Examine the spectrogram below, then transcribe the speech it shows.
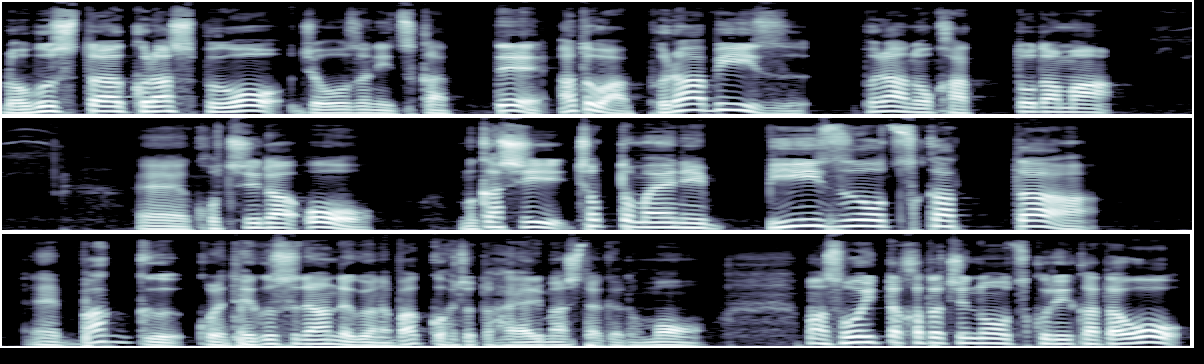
ロブスタークラスプを上手に使って、あとはプラビーズ、プラのカット玉、えーこちらを昔、ちょっと前にビーズを使った、えーバッグ、これテグスで編んでいくようなバッグがちょっと流行りましたけども、まあそういった形の作り方を、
